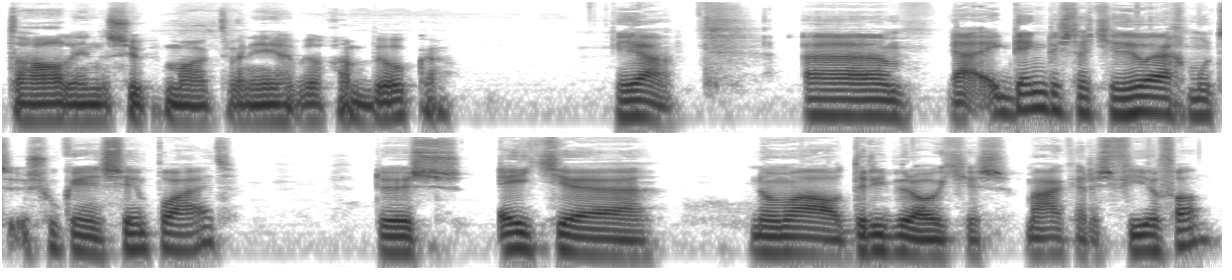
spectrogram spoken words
te halen in de supermarkt wanneer je wil gaan bulken? Ja. Uh, ja, ik denk dus dat je heel erg moet zoeken in simpelheid. Dus eet je normaal drie broodjes, maak er eens vier van.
